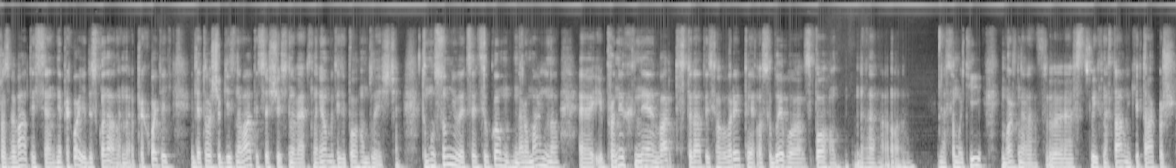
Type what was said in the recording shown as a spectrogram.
розвиватися, не приходять досконалими, а приходять для того, щоб дізнаватися щось нове, знайомитись з Богом ближче. Тому сумніви це цілком нормально, е, і про них не варто стидатись говорити, особливо з Богом. на- самоті можна своїх наставників також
